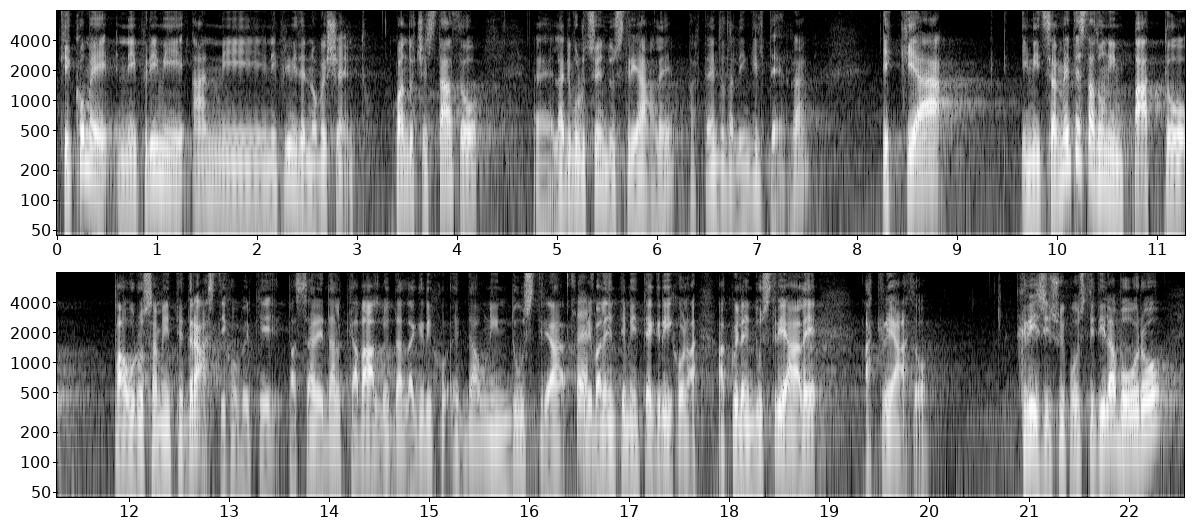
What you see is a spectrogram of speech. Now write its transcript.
che come nei primi anni, nei primi del Novecento, quando c'è stato eh, la rivoluzione industriale, partendo dall'Inghilterra, e che ha inizialmente stato un impatto paurosamente drastico perché passare dal cavallo e, e da un'industria certo. prevalentemente agricola a quella industriale ha creato crisi sui posti di lavoro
